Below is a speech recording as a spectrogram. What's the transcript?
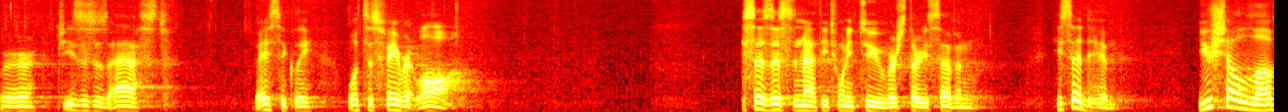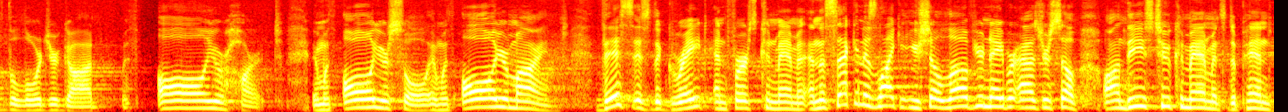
where Jesus is asked, basically, what's his favorite law? He says this in Matthew 22, verse 37. He said to him, You shall love the Lord your God with all your heart, and with all your soul, and with all your mind. This is the great and first commandment. And the second is like it you shall love your neighbor as yourself. On these two commandments depend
